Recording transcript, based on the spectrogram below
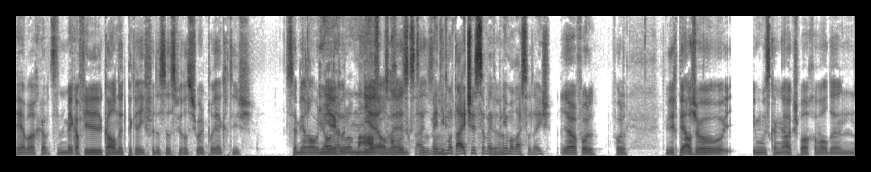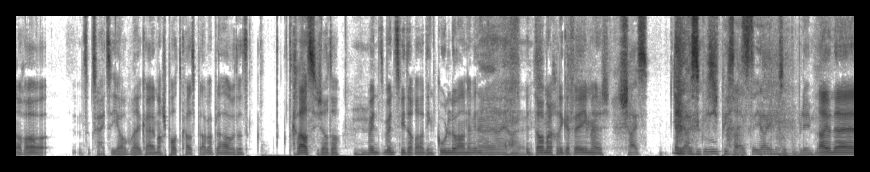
Hey, aber ich glaube, es sind mega viel gar nicht begriffen, dass das für ein Schulprojekt ist. Das haben wir auch Ja, nie, haben wir nie Anfang so erwähnt. gesagt. so. immer Deutsches erwähnt, aber Ja. niemand weiß, was das ist. Ja, voll, voll. Ich bin auch schon im Ausgang angesprochen worden und nachher so gesagt, so, ja, geil, machst Podcast, bla bla bla. Oder klassisch, oder? Wenn wenn es wieder an den Gullo an, wenn, ja, ja, ja. wenn du da mal ein bisschen Fame hast. Scheiß. Scheiß Groupies. Alter. Ja, immer so ein Problem. Nein, und äh,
